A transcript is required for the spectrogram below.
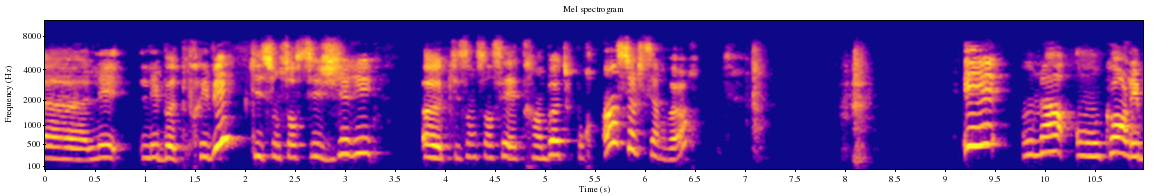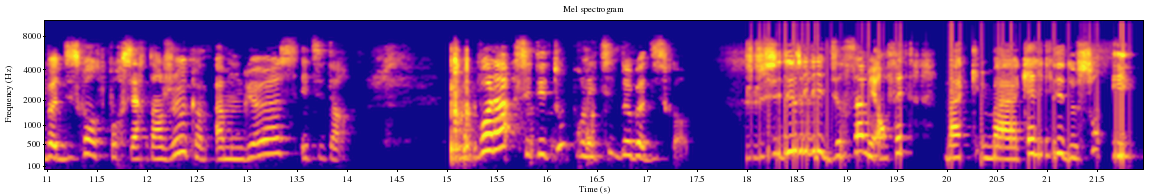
euh, les, bots privés qui sont censés gérer, qui sont censés être un bot pour un seul serveur. Et on a encore les bots Discord pour certains jeux comme Among Us, etc. Voilà, c'était tout pour les types de bots Discord. Je suis désolée de dire ça, mais en fait, ma, ma qualité de son est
